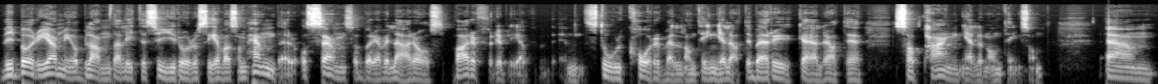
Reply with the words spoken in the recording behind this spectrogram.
Vi börjar med att blanda lite syror och se vad som händer och sen så börjar vi lära oss varför det blev en stor korv eller någonting eller att det började ryka eller att det sa pang eller någonting sånt. Um,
